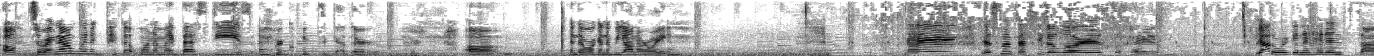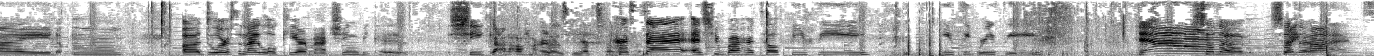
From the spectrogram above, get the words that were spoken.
Um, so right now I'm going to pick up one of my besties and we're going together. Um, and then we're going to be on our way. Hey, it's my bestie Dolores. Okay. Yeah. So we're gonna head inside. Um, uh, Dolores and I low-key are matching because she got on her, her set and she brought her Telfeezy. Easy breezy. Ew. Show the, show Great the, minds.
